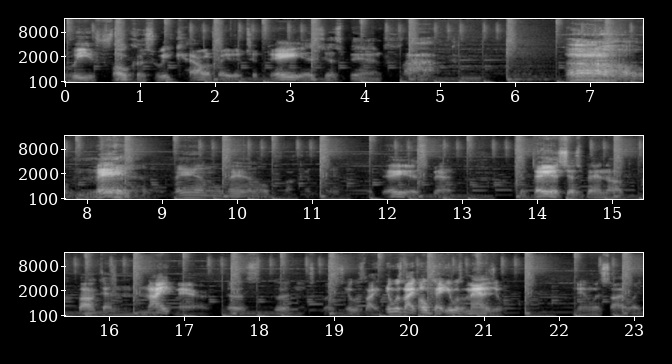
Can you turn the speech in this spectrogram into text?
refocused, recalibrated. Today has just been fuck. Oh man, oh man, oh man, oh fucking man. Today has been the day has just been a fucking nightmare. Just goodness gracious. It was like it was like okay, it was manageable. And went sideways.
